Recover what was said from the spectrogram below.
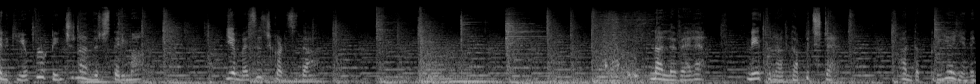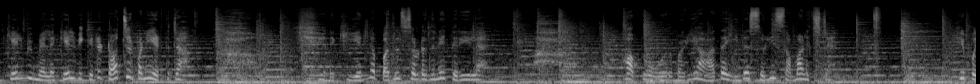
எனக்கு எவ்வளவு டென்ஷனா இருந்துச்சு தெரியுமா? என் மெசேஜ் கிடைச்சதா? நல்ல வேலை நேத்து நான் தப்பிச்சிட்டேன். அந்த பிரியா என்ன கேள்வி மேல கேள்வி கேட்டு டார்ச்சர் பண்ணி எடுத்துட்டா. எனக்கு என்ன பதில் சொல்றதுன்னே தெரியல. அப்போ ஒரு வழியா அதை இதை சொல்லி சமாளிச்சிட்டேன். இப்போ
